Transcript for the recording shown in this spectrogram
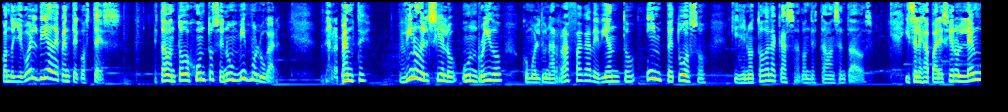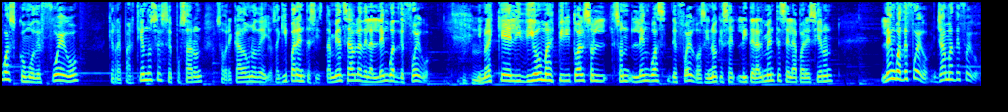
Cuando llegó el día de Pentecostés, estaban todos juntos en un mismo lugar. De repente, vino del cielo un ruido como el de una ráfaga de viento impetuoso que llenó toda la casa donde estaban sentados. Y se les aparecieron lenguas como de fuego que repartiéndose se posaron sobre cada uno de ellos. Aquí paréntesis, también se habla de las lenguas de fuego. Y no es que el idioma espiritual son, son lenguas de fuego, sino que se, literalmente se le aparecieron lenguas de fuego, llamas de fuego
